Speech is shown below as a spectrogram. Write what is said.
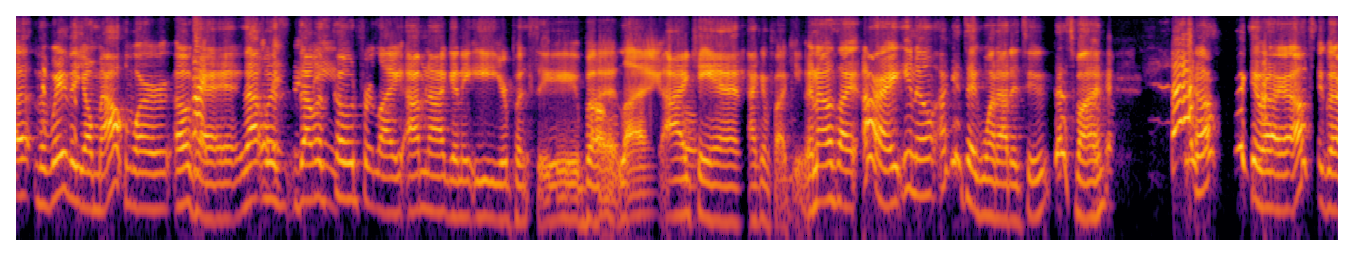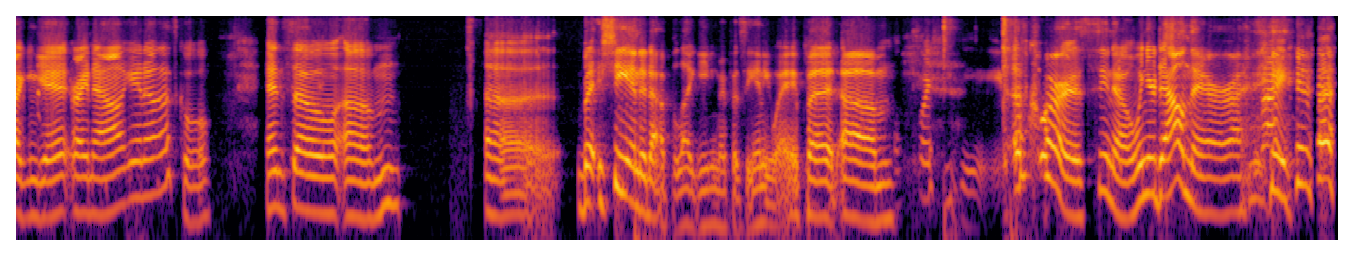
uh, the way that your mouth work. Okay, that was that that was code for like I'm not gonna eat your pussy, but Oh. like I Oh. can, I can fuck you. And I was like, all right, you know, I can take one out of two. That's fine. Okay. you know, I get what I, I'll take what I can get right now. You know, that's cool. And so, um, uh, but she ended up like eating my pussy anyway. But um, Of course you did. of course, you know, when you're down there, I mean, Right. As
